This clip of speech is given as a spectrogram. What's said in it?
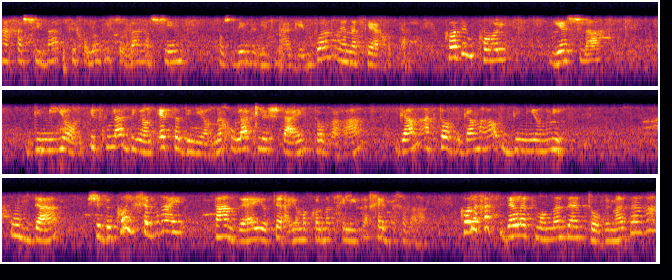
החשיבה הפסיכולוגית שבה אנשים חושבים ומתנהגים. בואו ננתח אותה. קודם כל, יש לה דמיון, היא כולה דמיון, עץ הדמיון, מחולק לשתיים, טוב ורע, גם הטוב וגם הרע הוא דמיוני. עובדה שבכל חברה, פעם זה היה יותר, היום הכל מתחיל להתאחד בחברה. כל אחד סידר לעצמו מה זה הטוב ומה זה הרע.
